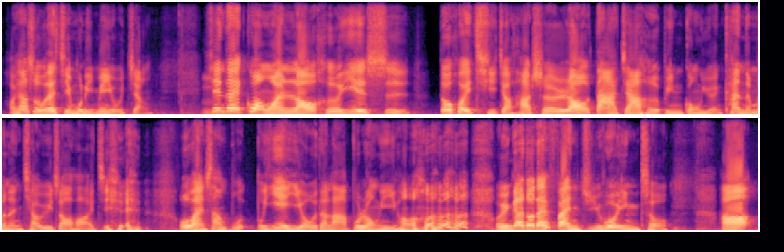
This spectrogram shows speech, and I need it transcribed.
好像是我在节目里面有讲。现在逛完劳河夜市，都会骑脚踏车绕大家河滨公园，看能不能巧遇赵华姐。我晚上不不夜游的啦，不容易哈。我应该都在饭局或应酬。好。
